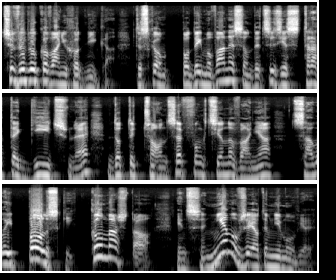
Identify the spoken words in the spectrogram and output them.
czy wyblokowaniu chodnika. To podejmowane są decyzje strategiczne dotyczące funkcjonowania całej Polski. Kumasz to? Więc nie mów, że ja o tym nie mówię.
